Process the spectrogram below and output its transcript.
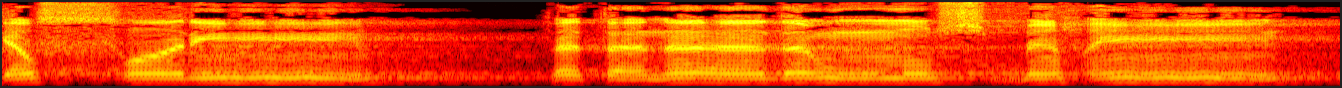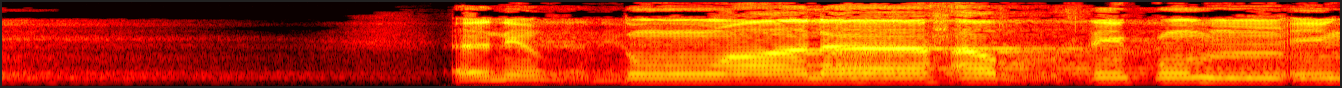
كالصريم فتنادوا مصبحين أن اغدوا على حرثكم إن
